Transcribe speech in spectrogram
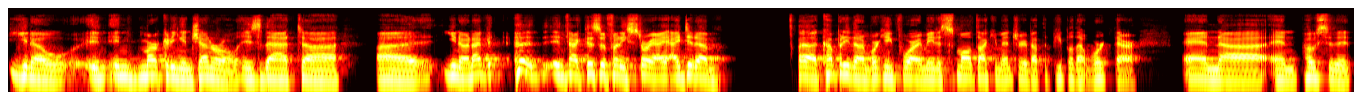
you know, in in marketing in general is that, uh, uh, you know, and I've, in fact, this is a funny story. I, I did a, a company that I'm working for. I made a small documentary about the people that work there, and uh, and posted it.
